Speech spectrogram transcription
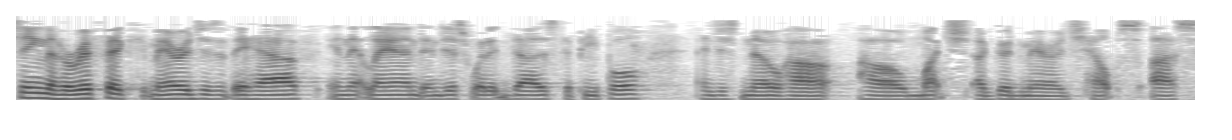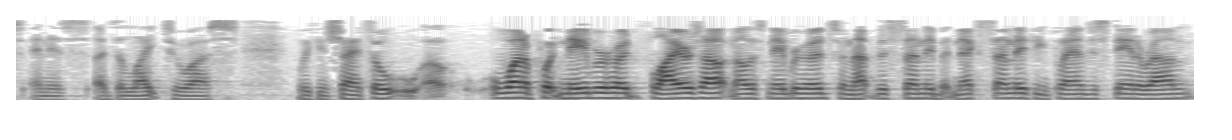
seeing the horrific marriages that they have in that land and just what it does to people. And just know how how much a good marriage helps us and is a delight to us. We can shine. So uh, we want to put neighborhood flyers out in all this neighborhood. So not this Sunday, but next Sunday. If you plan on just staying around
